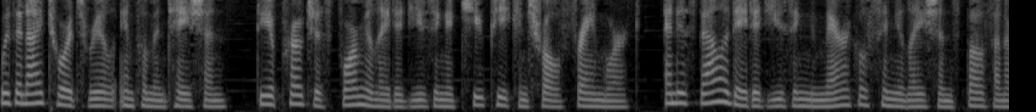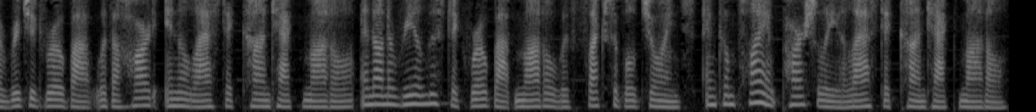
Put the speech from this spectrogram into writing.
With an eye towards real implementation, the approach is formulated using a QP control framework and is validated using numerical simulations both on a rigid robot with a hard inelastic contact model and on a realistic robot model with flexible joints and compliant partially elastic contact model.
